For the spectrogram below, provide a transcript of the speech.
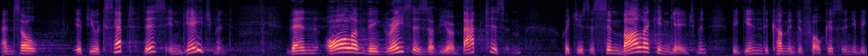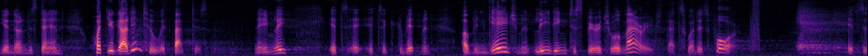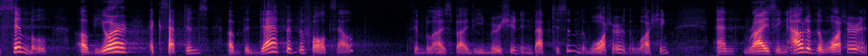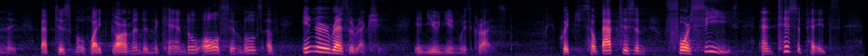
And so, if you accept this engagement, then all of the graces of your baptism, which is a symbolic engagement, begin to come into focus and you begin to understand what you got into with baptism. Namely, it's a, it's a commitment of engagement leading to spiritual marriage. That's what it's for. It's a symbol of your acceptance of the death of the false self, symbolized by the immersion in baptism, the water, the washing, and rising out of the water and the baptismal white garment and the candle, all symbols of inner resurrection in union with Christ. Which so baptism foresees, anticipates,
